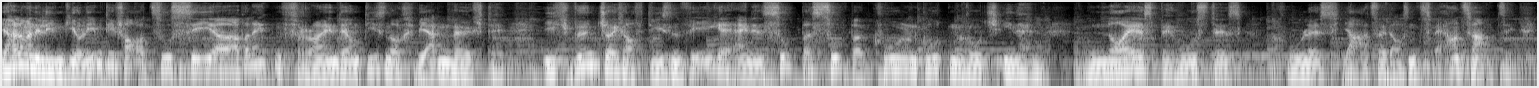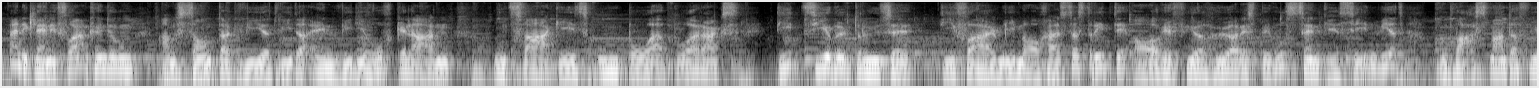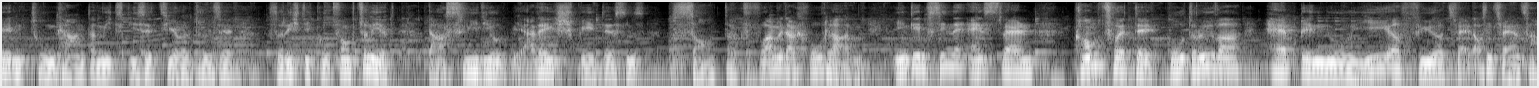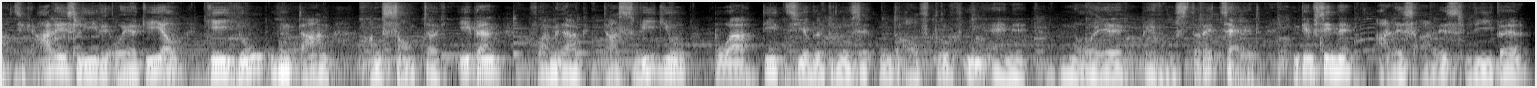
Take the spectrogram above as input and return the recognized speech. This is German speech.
Ja, hallo meine lieben Geoleben TV Zuseher, Abonnenten, Freunde und dies noch werden möchte. Ich wünsche euch auf diesem Wege einen super, super coolen, guten Rutsch in ein neues, bewusstes, cooles Jahr 2022. Eine kleine Vorankündigung, am Sonntag wird wieder ein Video hochgeladen und zwar geht es um Boa Borax, die Zirbeldrüse, die vor allem eben auch als das dritte Auge für höheres Bewusstsein gesehen wird und was man dafür eben tun kann, damit diese Zirbeldrüse so richtig gut funktioniert. Das Video werde ich spätestens Sonntagvormittag hochladen. In dem Sinne einstweilen kommt heute gut rüber. Happy New Year für 2022. Alles Liebe, euer Geo, Geo und dann am Sonntag eben Vormittag das Video Bohr, die Zirbeldrüse und Aufbruch in eine neue, bewusstere Zeit. In dem Sinne, alles, alles Liebe.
